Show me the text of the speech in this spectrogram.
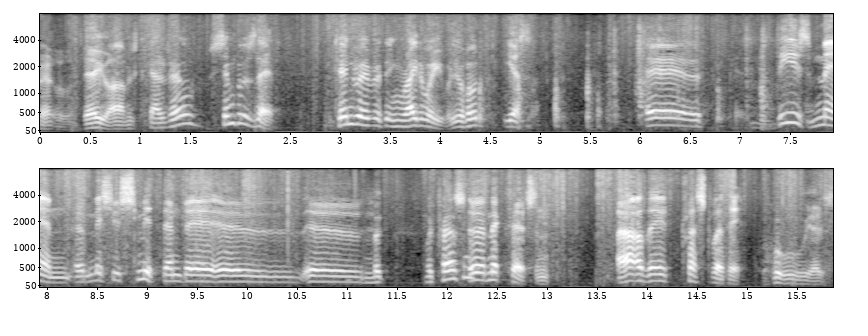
Well, there you are, Mr. Caratal. Simple as that. Attend to everything right away, will you, Hood? Yes, sir. Uh, these men, uh, Monsieur Smith and uh, uh, Mc- McPherson? uh, Macpherson, are they trustworthy? oh, yes.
